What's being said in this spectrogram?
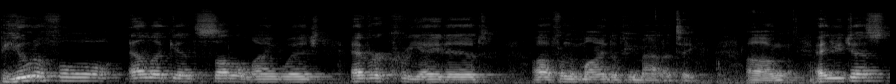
beautiful, elegant, subtle language ever created uh, from the mind of humanity. Um, and you just,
